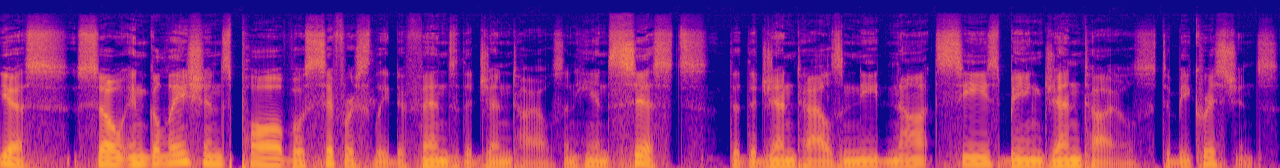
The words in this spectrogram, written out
Yes. So in Galatians, Paul vociferously defends the Gentiles, and he insists that the Gentiles need not cease being Gentiles to be Christians.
